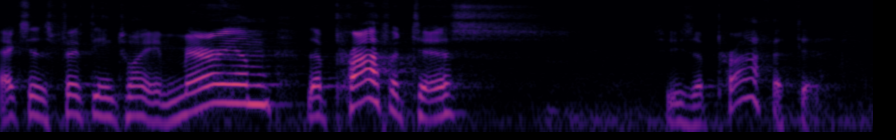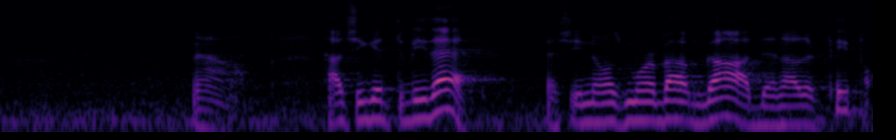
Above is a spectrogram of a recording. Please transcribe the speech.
Exodus 15 20. Miriam the prophetess, she's a prophetess. Now, how'd she get to be that? Because she knows more about God than other people.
